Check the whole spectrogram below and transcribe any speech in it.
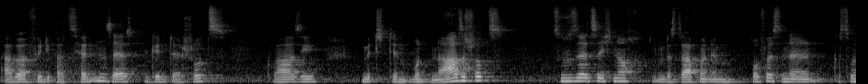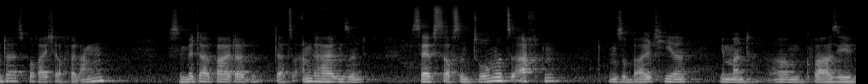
Aber für die Patienten selbst beginnt der Schutz quasi mit dem Mund-Nasenschutz. Zusätzlich noch, und das darf man im professionellen Gesundheitsbereich auch verlangen, dass die Mitarbeiter dazu angehalten sind, selbst auf Symptome zu achten. Und sobald hier jemand ähm, quasi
